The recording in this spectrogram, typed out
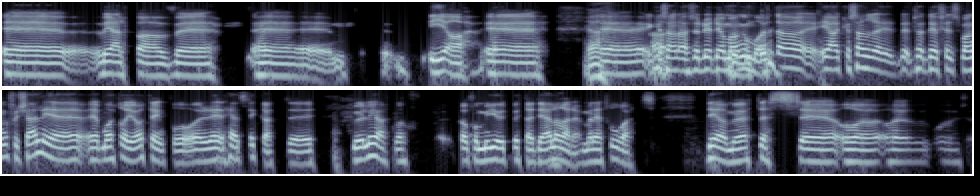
ved hjelp av IA. Ja. Eh? Altså, det, det, er mange måter ja? Det, det, finnes mange forskjellige eh, måter å gjøre ting på. og Det er helt sikkert uh, mulig at man kan få mye utbytte av deler av det, men jeg tror at det å møtes uh, og, og, og,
